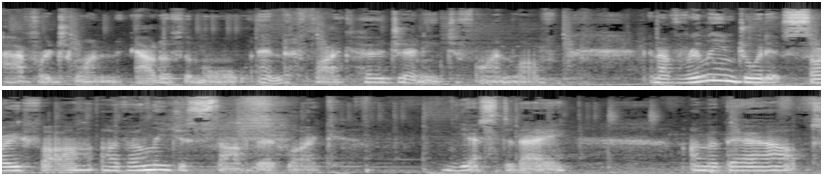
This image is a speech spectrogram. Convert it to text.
average one out of them all and like her journey to find love and I've really enjoyed it so far. I've only just started it like yesterday. I'm about,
